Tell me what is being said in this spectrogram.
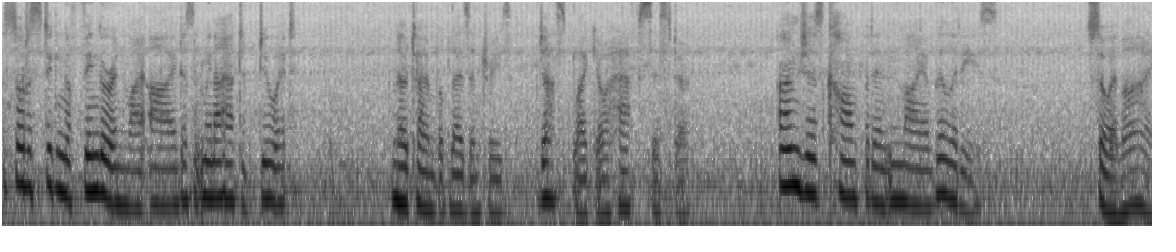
Sort of sticking a finger in my eye doesn't mean I have to do it. No time for pleasantries, just like your half sister. I'm just confident in my abilities. So am I.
